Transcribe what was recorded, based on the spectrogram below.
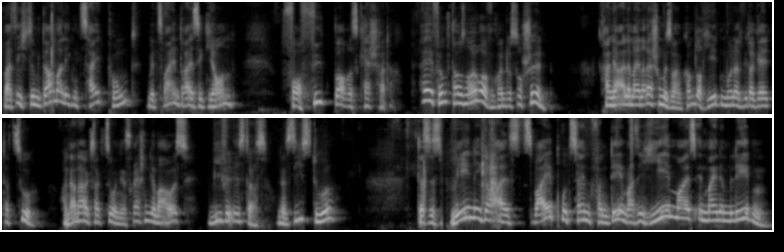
was ich zum damaligen Zeitpunkt mit 32 Jahren verfügbares Cash hatte. Hey, 5000 Euro auf dem Konto ist doch schön. Kann ja alle meine Rechnungen bezahlen. Kommt doch jeden Monat wieder Geld dazu. Und dann hat er gesagt, so, und jetzt rechnen wir mal aus, wie viel ist das? Und dann siehst du, das ist weniger als zwei Prozent von dem, was ich jemals in meinem Leben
